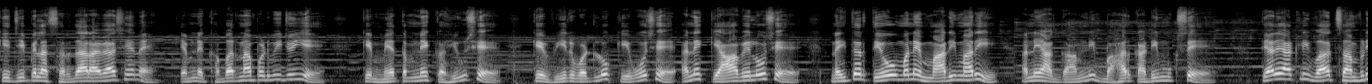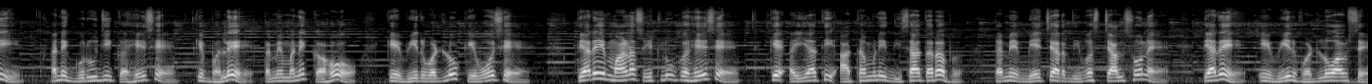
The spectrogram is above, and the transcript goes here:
કે જે પેલા સરદાર આવ્યા છે ને, એમને ખબર ના પડવી જોઈએ કે મેં તમને કહ્યું છે કે વીર વડલો કેવો છે અને ક્યાં આવેલો છે? નહીતર તેઓ મને મારી મારી અને આ ગામની બહાર કાઢી મૂકશે. ત્યારે આટલી વાત સાંભળી અને ગુરુજી કહે છે કે ભલે તમે મને કહો કે વીર વડલો કેવો છે. ત્યારે માણસ એટલું કહે છે કે અહીંયાથી આથમણી દિશા તરફ તમે બે ચાર દિવસ ચાલશો ને, ત્યારે એ વીર વડલો આવશે.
